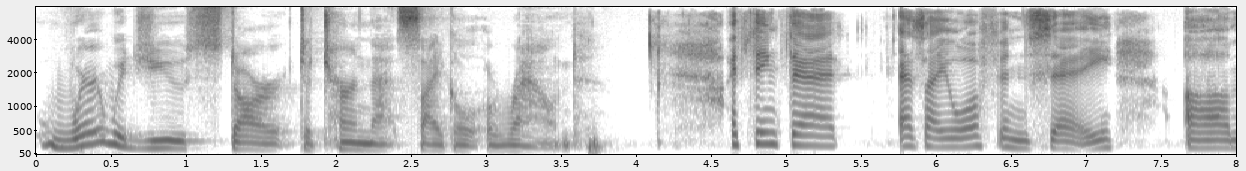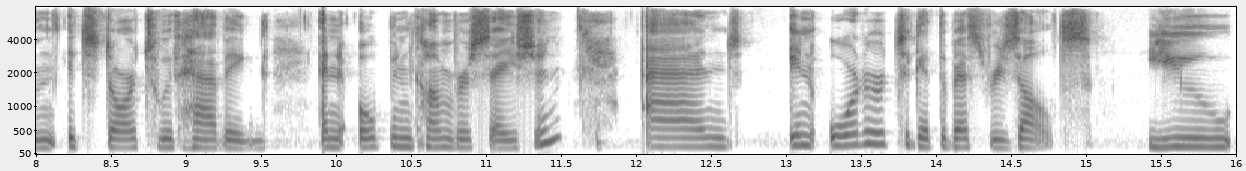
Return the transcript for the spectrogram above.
Where would you start to turn that cycle around? I think that, as I often say, um, it starts with having an open conversation, and in order to get the best results, you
